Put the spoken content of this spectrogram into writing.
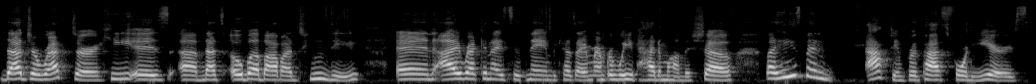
that director, he is um, that's Obba Babatunde and I recognize his name because I remember we've had him on the show. But he's been acting for the past 40 years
